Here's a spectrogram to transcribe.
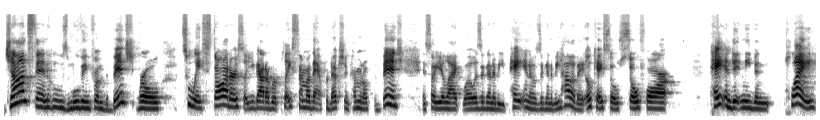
Johnson, who's moving from the bench role to a starter. So you got to replace some of that production coming off the bench. And so you're like, well, is it going to be Payton or is it going to be Holiday? Okay, so so far, Payton didn't even play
